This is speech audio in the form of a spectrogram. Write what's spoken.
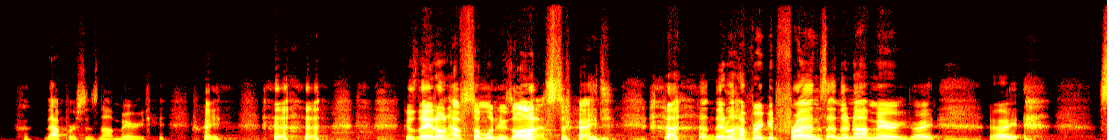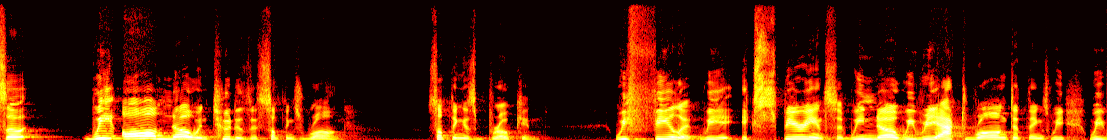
that person's not married, right? because they don't have someone who's honest, right? they don't have very good friends and they're not married, right? Right? So we all know intuitively something's wrong, something is broken. We feel it, we experience it, we know, we react wrong to things. We, we,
